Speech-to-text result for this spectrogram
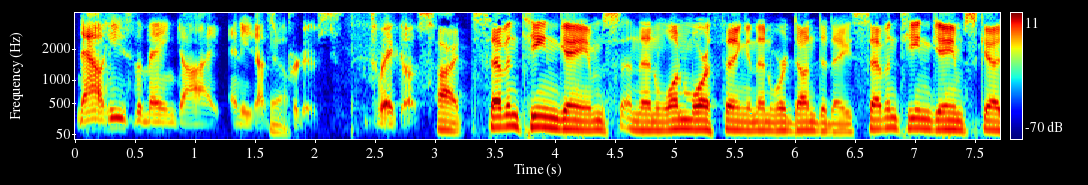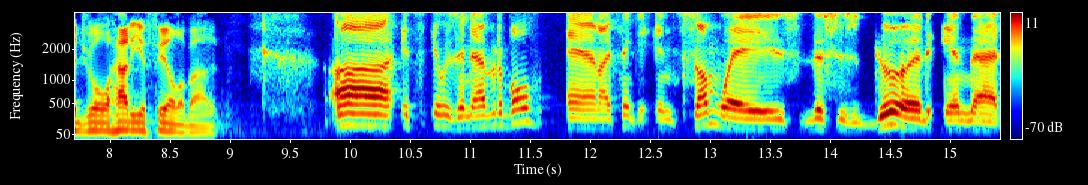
Now he's the main guy and he doesn't Yeah. produce. That's the way it goes. All right, 17 games, and then one more thing, and then we're done today. 17 game schedule. How do you feel about it? Uh, it's it was inevitable, and I think in some ways this is good in that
